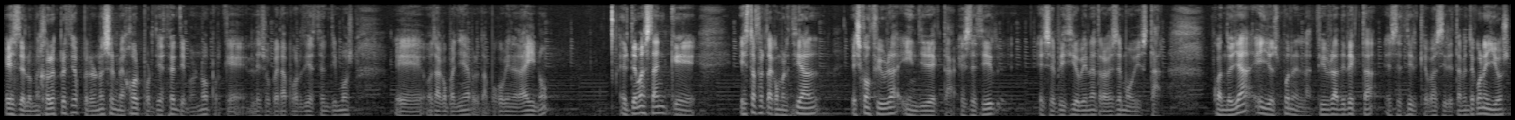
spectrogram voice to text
es de los mejores precios, pero no es el mejor por 10 céntimos, ¿no? Porque le supera por 10 céntimos eh, otra compañía, pero tampoco viene de ahí, ¿no? El tema está en que esta oferta comercial es con fibra indirecta, es decir, el servicio viene a través de Movistar. Cuando ya ellos ponen la fibra directa, es decir, que vas directamente con ellos,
